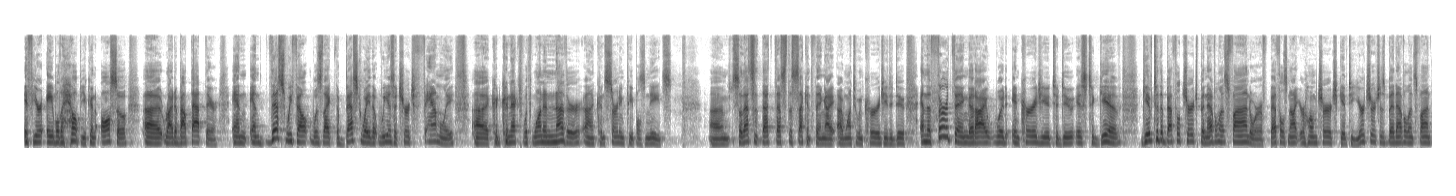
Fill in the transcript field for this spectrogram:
if you're able to help, you can also uh, write about that there. And, and this we felt was like the best way that we as a church family uh, could connect with one another uh, concerning people's needs. Um, so that's, that, that's the second thing I, I want to encourage you to do. And the third thing that I would encourage you to do is to give. Give to the Bethel Church Benevolence Fund, or if Bethel's not your home church, give to your church's Benevolence Fund,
